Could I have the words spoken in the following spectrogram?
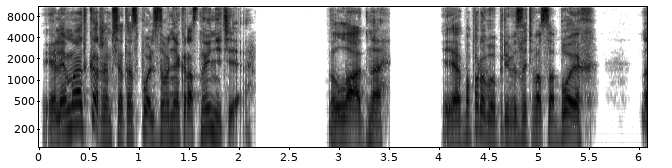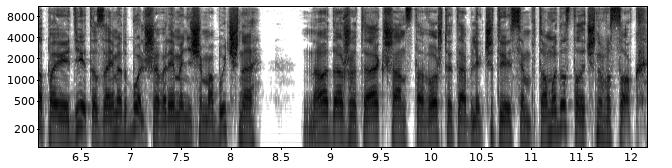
Или мы откажемся от использования красной нити? Ладно. Я попробую привязать вас обоих, но по идее это займет больше времени, чем обычно, но даже так шанс того, что это облегчит ее симптомы, достаточно высок.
